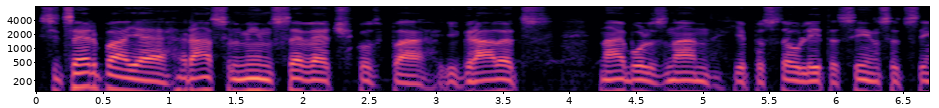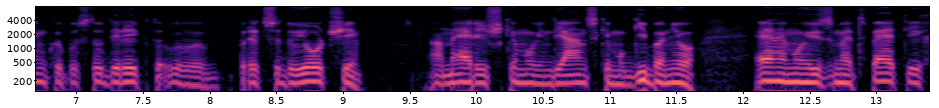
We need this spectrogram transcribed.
Sicer pa je Russell Mins vse več kot pa igralec. Najbolj znan je postal leta 70, s tem, ko je postal direktor, eh, predsedujoči ameriškemu indijanskemu gibanju, enemu izmed petih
